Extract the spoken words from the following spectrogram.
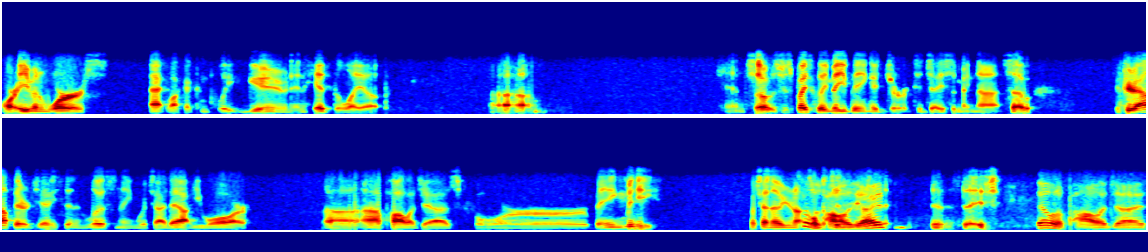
Or even worse, act like a complete goon and hit the layup. Um, and so it's just basically me being a jerk to Jason McKnight. So if you're out there, Jason, and listening, which I doubt you are, uh, I apologize for being me, which I know you're not Don't supposed to do apologize. at this stage. Don't apologize.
